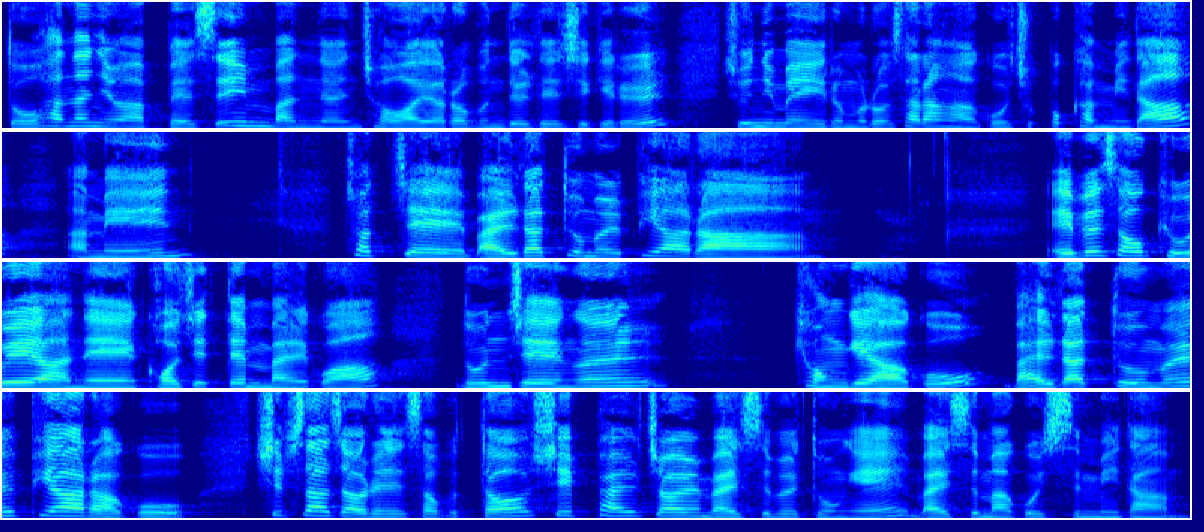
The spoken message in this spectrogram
또 하나님 앞에 쓰임 받는 저와 여러분들 되시기를 주님의 이름으로 사랑하고 축복합니다. 아멘. 첫째, 말다툼을 피하라. 에베소 교회 안에 거짓된 말과 논쟁을 경계하고 말다툼을 피하라고 14절에서부터 18절 말씀을 통해 말씀하고 있습니다.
